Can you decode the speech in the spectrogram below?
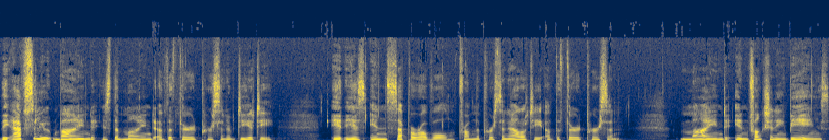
The absolute mind is the mind of the third person of deity. It is inseparable from the personality of the third person. Mind in functioning beings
